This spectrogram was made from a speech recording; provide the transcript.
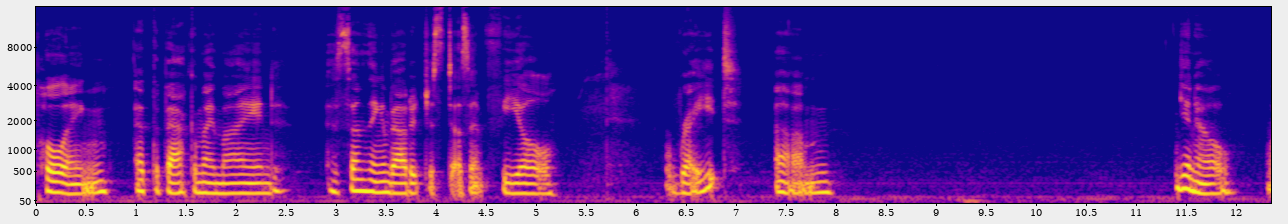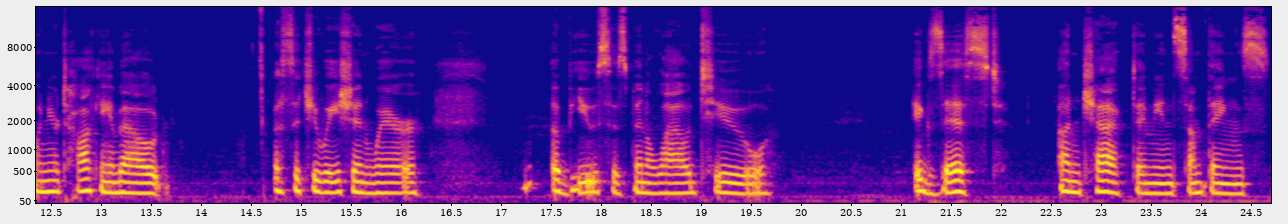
pulling at the back of my mind. Something about it just doesn't feel right. Um, you know, when you're talking about a situation where abuse has been allowed to exist unchecked, I mean, something's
